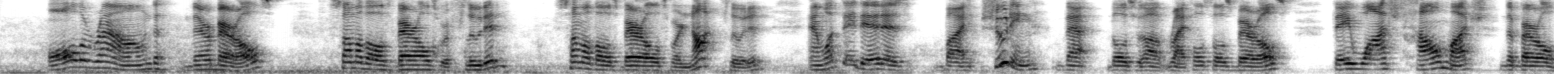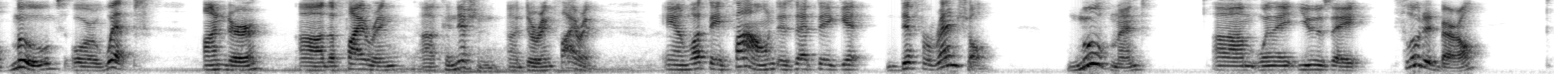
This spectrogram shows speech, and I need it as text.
all around their barrels. Some of those barrels were fluted, some of those barrels were not fluted, and what they did is by shooting that those uh, rifles, those barrels, they watched how much the barrel moves or whips under uh, the firing uh, condition uh, during firing. And what they found is that they get differential movement um, when they use a fluted barrel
